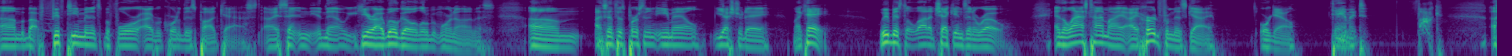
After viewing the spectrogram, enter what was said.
um, about 15 minutes before I recorded this podcast. I sent, in, now here I will go a little bit more anonymous. Um, I sent this person an email yesterday, like, hey, we've missed a lot of check ins in a row. And the last time I, I heard from this guy or gal, damn it, fuck.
